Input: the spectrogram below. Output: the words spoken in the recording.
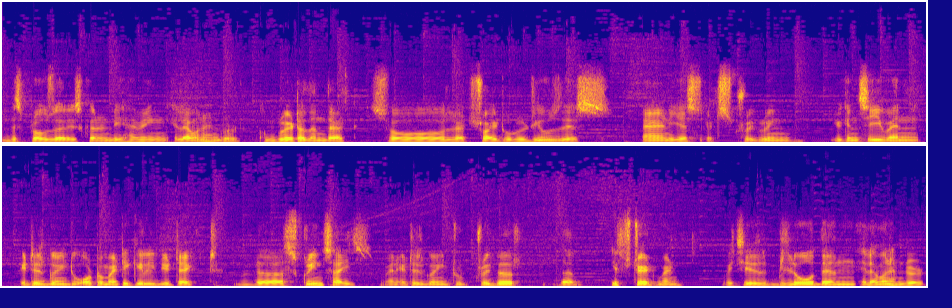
this browser is currently having 1100 greater than that. So let's try to reduce this and yes it's triggering. You can see when it is going to automatically detect the screen size when it is going to trigger the if statement which is below than 1100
